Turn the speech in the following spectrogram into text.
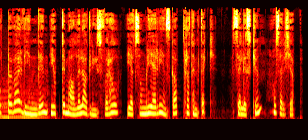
Oppbevar vinen din i optimale lagringsforhold i et sommelier vinskap fra Temtec. Selges kun hos Elkjøp.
